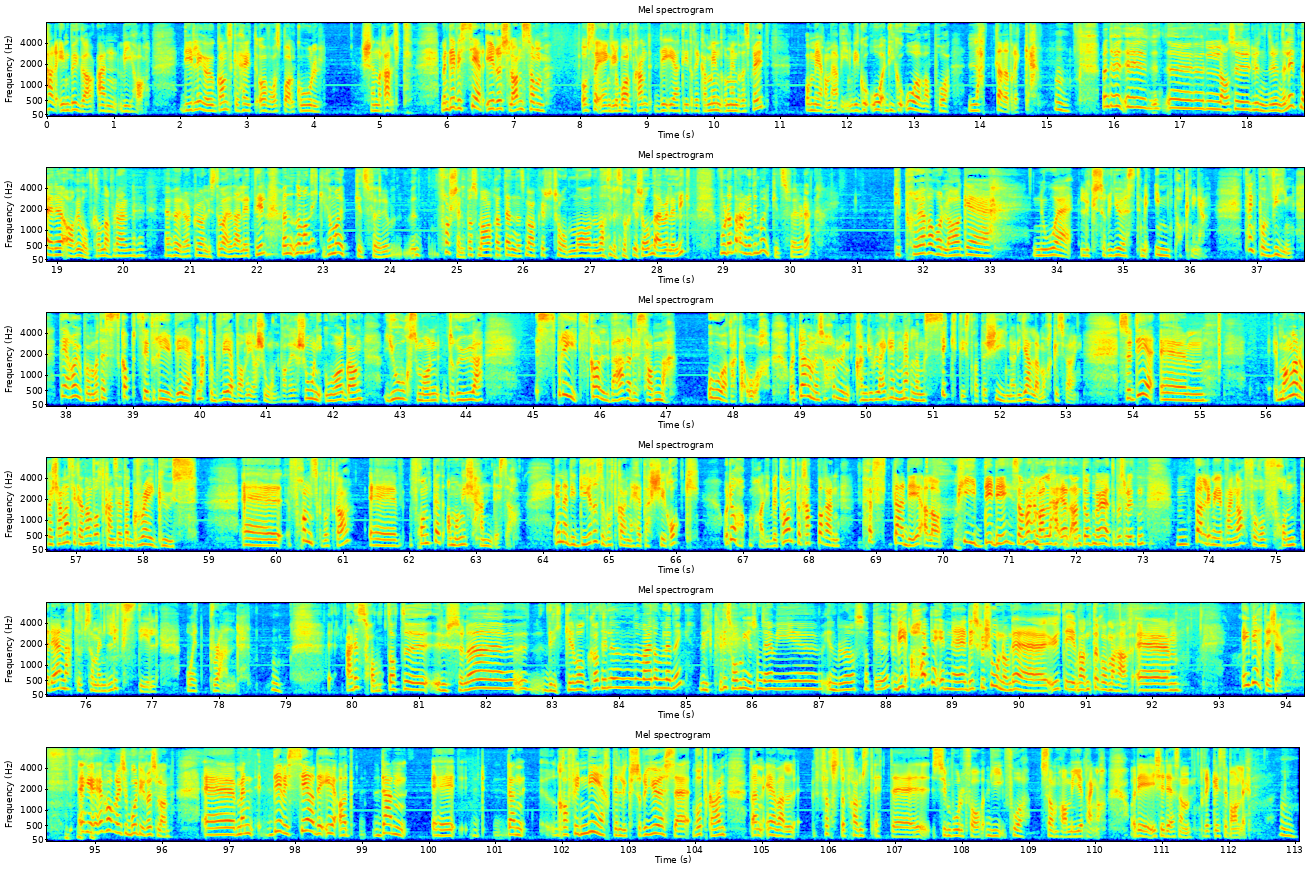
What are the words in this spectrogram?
per innbygger enn vi har. De ligger jo ganske høyt over oss på alkohol generelt. Men det vi ser i Russland, som også er en global trend, det er at de drikker mindre og mindre sprit og mer og mer vin. Vi går, de går over på lettere drikke. Mm. Men du, eh, eh, la oss runde, litt mer av i vodkaen, da, for det er, jeg hører at du har lyst til å være der litt til. Men når man ikke kan markedsføre forskjellen på smak, at denne smaker sånn og den andre smaker sånn, det er veldig likt, hvordan er det de markedsfører det? De prøver å lage noe luksuriøst med innpakningen. Tenk på vin. Det har jo på en måte skapt sitt ry ved, nettopp ved variasjon. Variasjon i årgang, jordsmonn, drue. Sprit skal være det samme år etter år. Og Dermed så du en, kan du legge en mer langsiktig strategi når det gjelder markedsføring. Så det eh, Mange av dere kjenner sikkert den vodkaen som heter Grey Goose. Eh, fransk vodka, eh, frontet av mange kjendiser. En av de dyreste vodkaene heter Chirac. Og da har de betalt rapperen Puff Daddy, eller P. Diddy, som han vel endte opp med å hete på slutten, veldig mye penger for å fronte det nettopp som en livsstil og et brand. Er det sant at eh, russerne drikker vodka til enhver anledning? Drikker de så mye som det vi eh, innbiller oss at de gjør? Vi hadde en eh, diskusjon om det ute i venterommet her. Jeg vet ikke. Jeg, jeg har ikke bodd i Russland. Eh, men det vi ser, det er at den, eh, den raffinerte, luksuriøse vodkaen, den er vel først og fremst et eh, symbol for de få som har mye penger. Og det er ikke det som drikkes til vanlig. Mm.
